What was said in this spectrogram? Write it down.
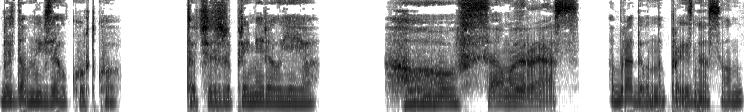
Бездомный взял куртку, тотчас же примерил ее. «О, в самый раз!» — обрадованно произнес он,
